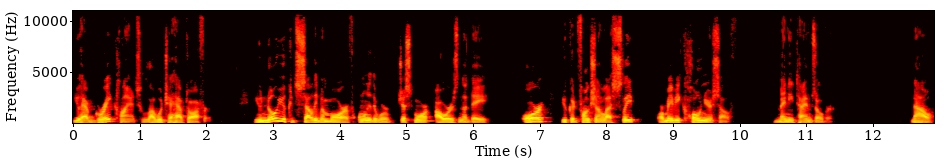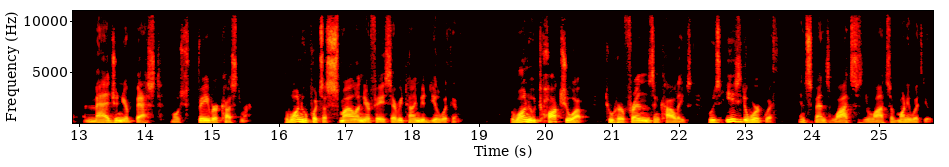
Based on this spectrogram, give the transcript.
You have great clients who love what you have to offer. You know you could sell even more if only there were just more hours in the day. Or you could function on less sleep, or maybe clone yourself many times over. Now, imagine your best, most favorite customer, the one who puts a smile on your face every time you deal with him, the one who talks you up to her friends and colleagues, who is easy to work with and spends lots and lots of money with you.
